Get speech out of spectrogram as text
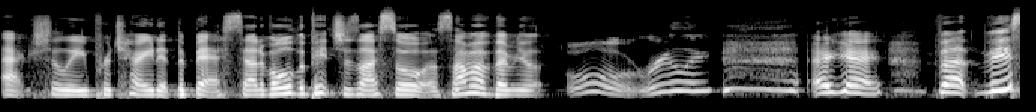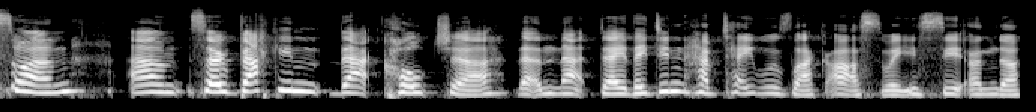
actually portrayed it the best out of all the pictures I saw. Some of them you're like, oh, really? Okay, but this one, um, so back in that culture, that in that day, they didn't have tables like us where you sit under,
